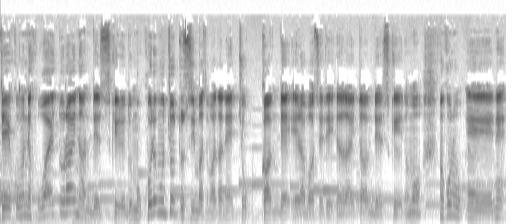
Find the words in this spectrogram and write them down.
でこのねホワイトライなんですけれどもこれもちょっとすいません。またね直感で選ばせていただいたんですけれどもまあ、この、えーね、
